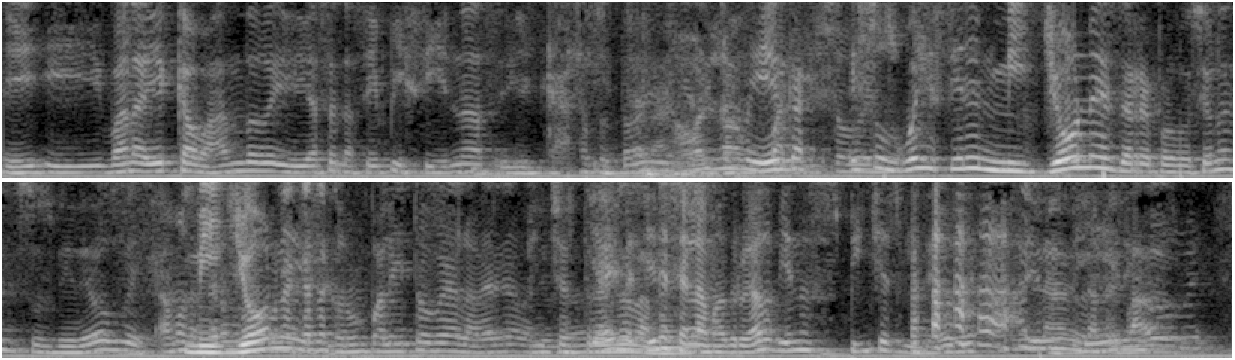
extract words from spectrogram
y, y van ahí cavando y hacen así piscinas y Y casas y todo. No, la verga. palito. Esos güeyes tienen millones de reproducciones de sus videos, güey. Vamos a hacer un- millones. una casa con un palito, güey, a la verga. Pinches y ahí me tienes en la madrugada viendo esos pinches videos, güey.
